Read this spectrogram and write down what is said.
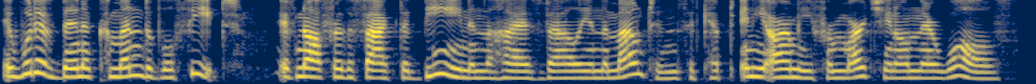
It would have been a commendable feat, if not for the fact that being in the highest valley in the mountains had kept any army from marching on their walls.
